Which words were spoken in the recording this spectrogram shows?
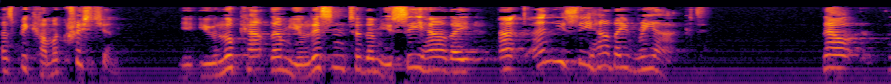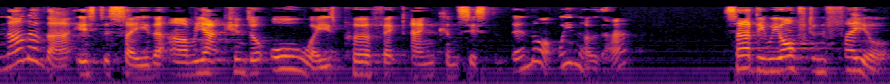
has become a Christian. You, you look at them, you listen to them, you see how they act, and you see how they react. Now, none of that is to say that our reactions are always perfect and consistent. They're not. We know that. Sadly, we often fail.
